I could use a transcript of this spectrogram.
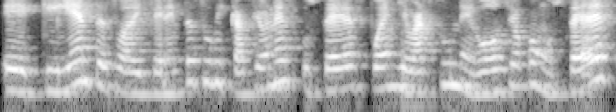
eh, clientes o a diferentes ubicaciones, ustedes pueden llevar su negocio con ustedes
